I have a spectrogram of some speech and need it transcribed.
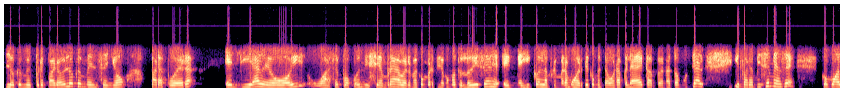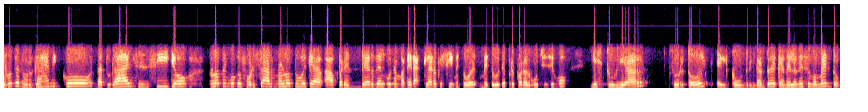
lo que me preparó y lo que me enseñó para poder el día de hoy o hace poco en diciembre haberme convertido, como tú lo dices, en México en la primera mujer que comentaba una pelea de campeonato mundial. Y para mí se me hace como algo tan orgánico, natural, sencillo, no lo tengo que forzar, no lo tuve que aprender de alguna manera. Claro que sí, me tuve, me tuve que preparar muchísimo y estudiar sobre todo el, contrincante de Canelo en ese momento.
